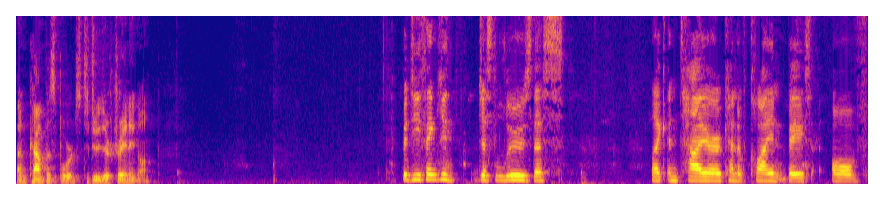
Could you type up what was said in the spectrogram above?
and campus boards to do their training on. But do you think you'd just lose this like entire kind of client base of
